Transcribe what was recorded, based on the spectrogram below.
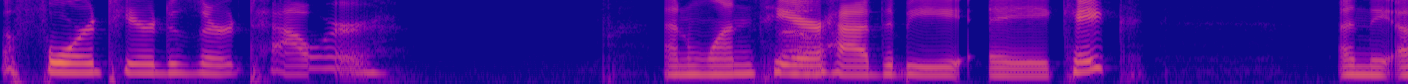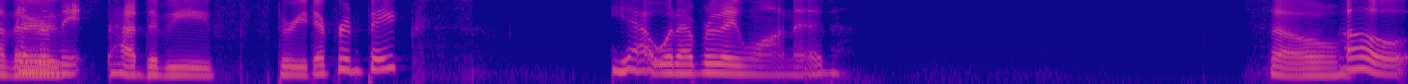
a four tier dessert tower. And one tier had to be a cake, and the others the- had to be three different bakes. Yeah, whatever they wanted. So Oh.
